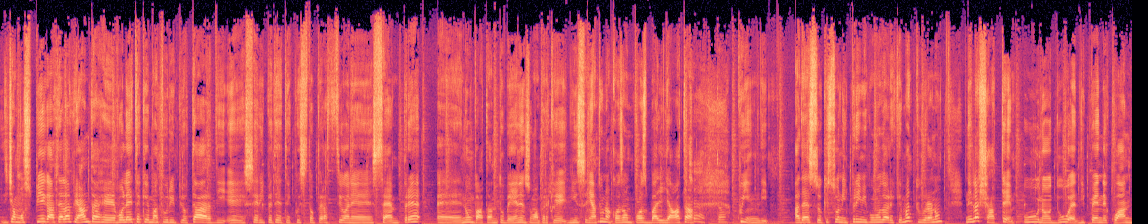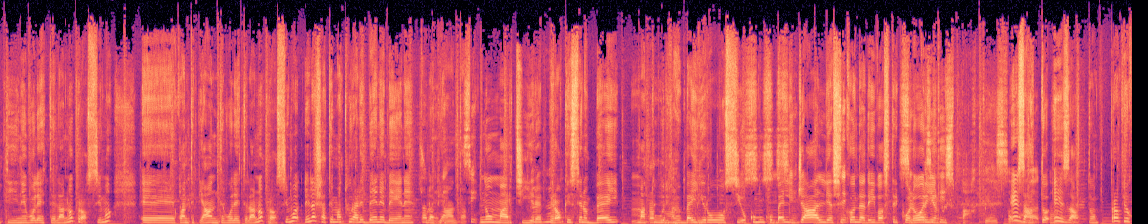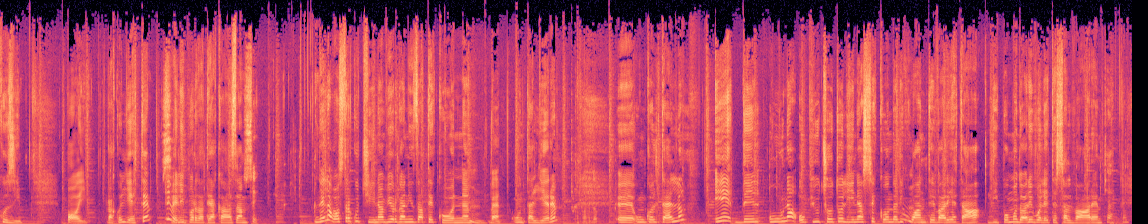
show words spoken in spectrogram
diciamo spiegate alla pianta che volete che maturi più tardi e se ripetete questa operazione sempre eh, non va tanto bene insomma perché gli insegnate una cosa un po' sbagliata certo. quindi adesso che sono i primi pomodori che maturano ne lasciate uno due dipende quanti ne volete l'anno prossimo eh, quante piante volete l'anno prossimo le lasciate maturare bene bene Va sulla bene, pianta sì. non marcire Mhm. però che siano bei maturi, proprio belli maturi. rossi Sì, o comunque sì, belli gialli a seconda dei vostri colori Sì, che spacchi, insomma. Esatto, ecco. esatto, proprio così. Poi raccogliete e ve li portate a casa. Sì, Nella vostra cucina vi organizzate con Mm. beh, un tagliere, eh, un coltello e del- una o più ciotoline a seconda di Mm. quante varietà di pomodori volete salvare. Certo.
